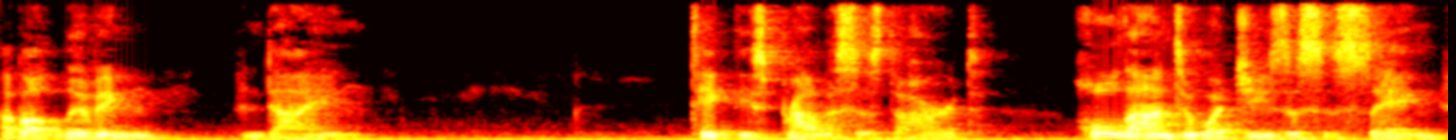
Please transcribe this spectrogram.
about living and dying. Take these promises to heart. Hold on to what Jesus is saying.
